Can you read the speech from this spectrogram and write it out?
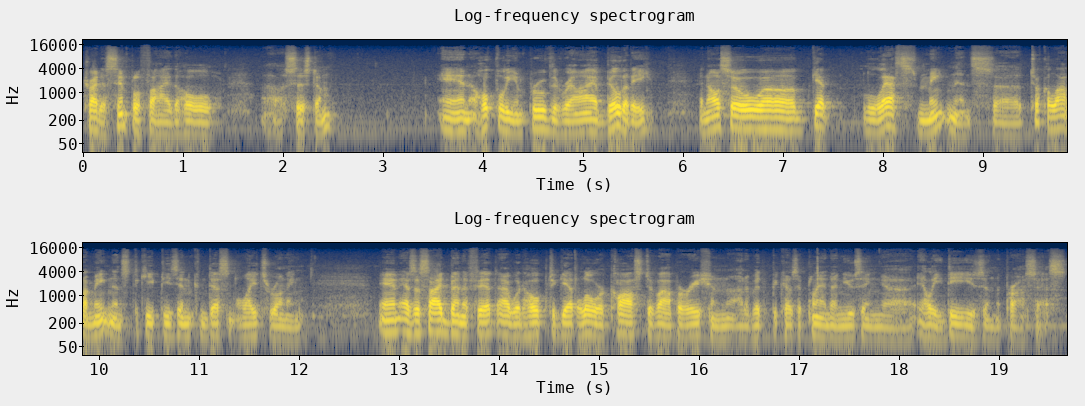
try to simplify the whole uh, system and hopefully improve the reliability and also uh, get less maintenance. Uh, took a lot of maintenance to keep these incandescent lights running. And as a side benefit, I would hope to get lower cost of operation out of it because I planned on using uh, LEDs in the process.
